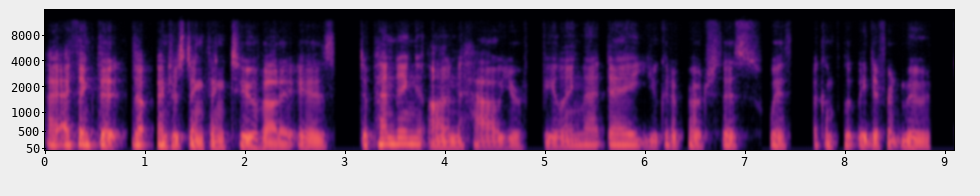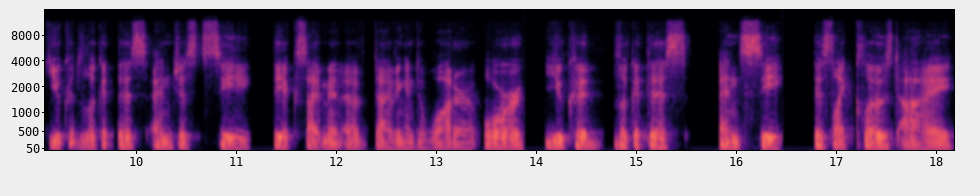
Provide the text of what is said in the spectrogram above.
I, I think that the interesting thing too about it is depending on how you're feeling that day, you could approach this with a completely different mood. You could look at this and just see the excitement of diving into water, or you could look at this and see this like closed eye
